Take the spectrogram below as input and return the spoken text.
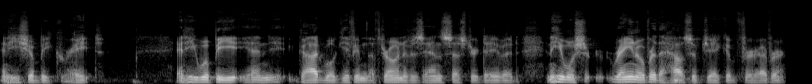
And he shall be great and he will be and God will give him the throne of his ancestor David and he will reign over the house of Jacob forever.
